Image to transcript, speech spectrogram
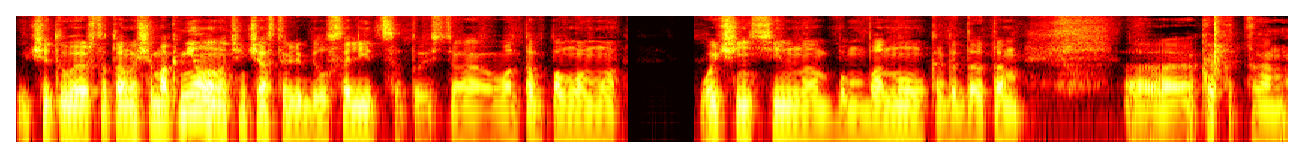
учитывая, что там еще Макмиллан очень часто любил солиться, то есть а, он там, по-моему, очень сильно бомбанул, когда там, э, как это,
